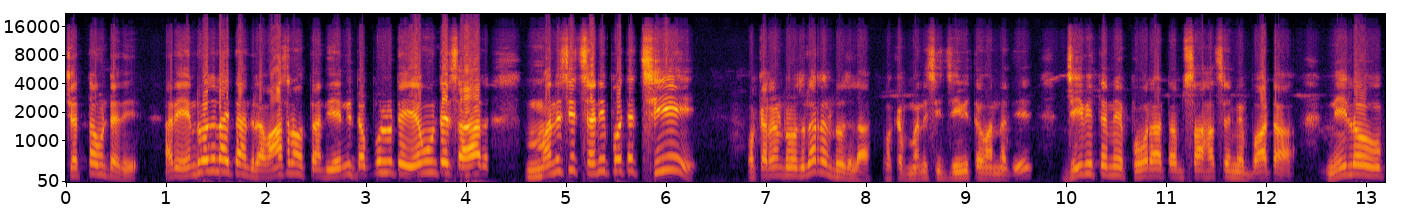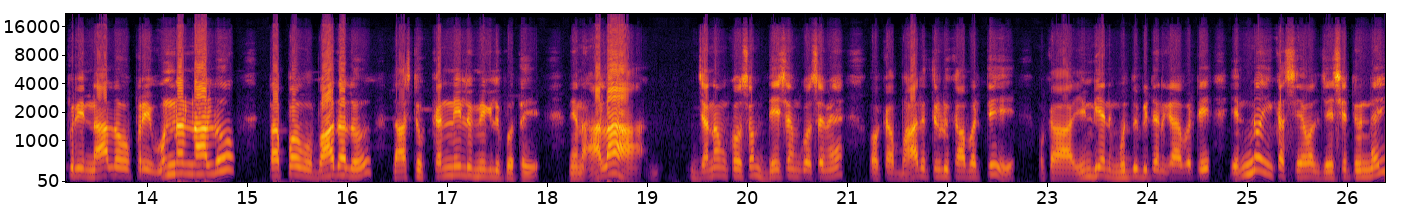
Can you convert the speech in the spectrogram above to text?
చెత్త ఉంటుంది. అరే ఎన్ని రోజులు అవుతుంది రా వాసన అవుతుంది ఎన్ని డబ్బులు ఉంటాయి ఏముంటాయి సార్? మనిషి చనిపోతే చీ ఒక రెండు రోజుల రెండు రోజుల? ఒక మనిషి జీవితం అన్నది జీవితమే పోరాటం సాహసమే బాట. నీలో ఊపిరి నాలో ఊపిరి ఉన్న నాళ్ళు తప్పవు బాధలు లాస్ట్ కన్నీళ్ళు మిగిలిపోతాయి. నేను అలా జనం కోసం దేశం కోసమే ఒక భారతీయుడు కాబట్టి ఒక ఇండియన్ ముద్దు బిడ్డను కాబట్టి ఎన్నో ఇంకా సేవలు చేసేటివి ఉన్నాయి.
